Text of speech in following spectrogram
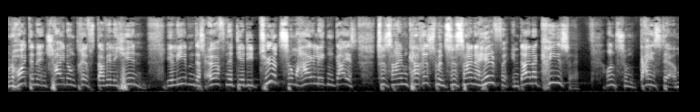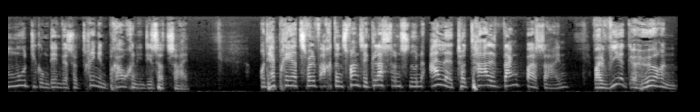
und heute eine Entscheidung triffst, da will ich hin. Ihr Lieben, das öffnet dir die Tür zum Heiligen Geist, zu seinen Charismen, zu seiner Hilfe in deiner Krise und zum Geist der Ermutigung, den wir so dringend brauchen in dieser Zeit. Und Hebräer 12, 28, lasst uns nun alle total dankbar sein, weil wir gehören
